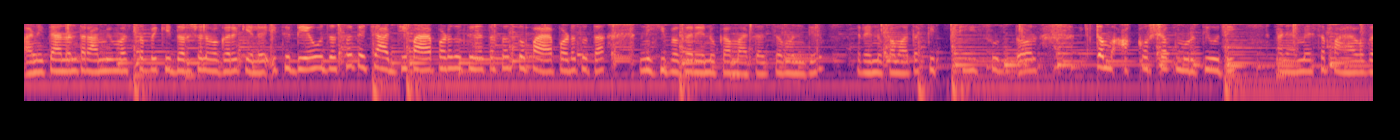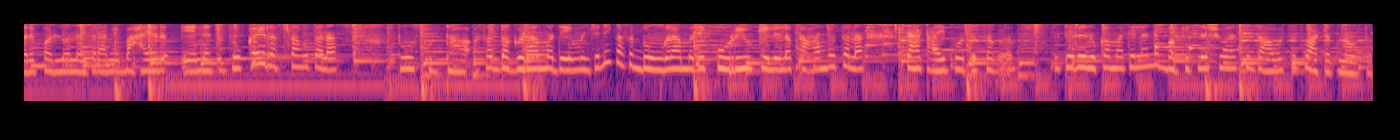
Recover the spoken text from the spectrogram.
आणि त्यानंतर आम्ही मस्तपैकी दर्शन वगैरे केलं. इथे देव जसं त्याची आजी पाया पडत होती ना तसंच तो पाया पडत होता. आणि ही बघा रेणुका माताचं मंदिर. रेणुका माता किती सुंदर एकदम आकर्षक मूर्ती होती. आणि आम्ही असं पाया वगैरे पडलो. नंतर आम्ही बाहेर येण्याचा जो काही रस्ता होता ना तो सुद्धा असं दगडामध्ये म्हणजे नाही का असं डोंगरामध्ये कोरीव केलेलं काम होतं ना त्या टाईप होतं सगळं. ते रेणुका मातेला ना बघितल्याशिवाय असं जावंसंच वाटत नव्हतं.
